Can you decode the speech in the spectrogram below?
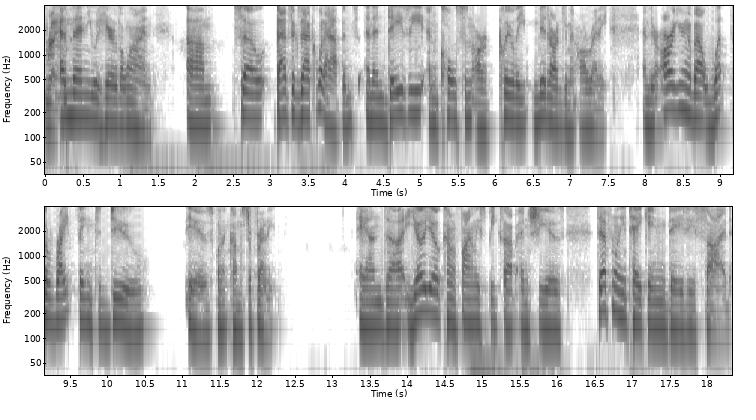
Right. and then you would hear the line. Um, so that's exactly what happens. And then Daisy and Coulson are clearly mid argument already. And they're arguing about what the right thing to do is when it comes to Freddy. And uh, Yo Yo kind of finally speaks up, and she is definitely taking Daisy's side,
